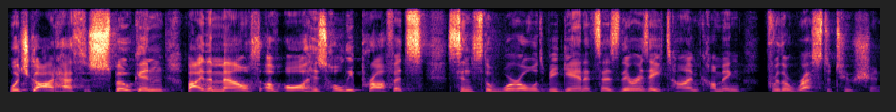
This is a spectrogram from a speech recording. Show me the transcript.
which God hath spoken by the mouth of all his holy prophets since the world began. It says, There is a time coming for the restitution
